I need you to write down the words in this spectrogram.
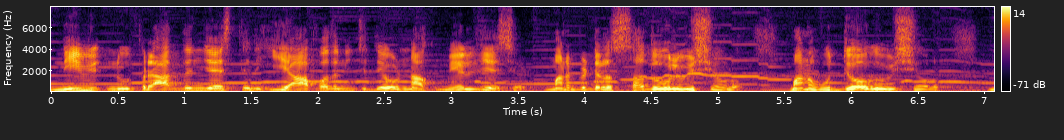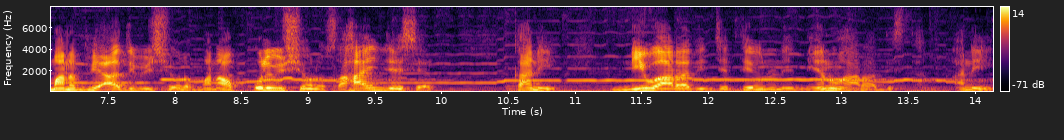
నీవి నువ్వు ప్రార్థన చేస్తే ఈ ఆపద నుంచి దేవుడు నాకు మేలు చేశాడు. మన బిడ్డల చదువుల విషయంలో మన ఉద్యోగం విషయంలో మన వ్యాధి విషయంలో మన అప్పుల విషయంలో సహాయం చేశాడు. కానీ నీవు ఆరాధించే దేవుని నేను ఆరాధిస్తాను అని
